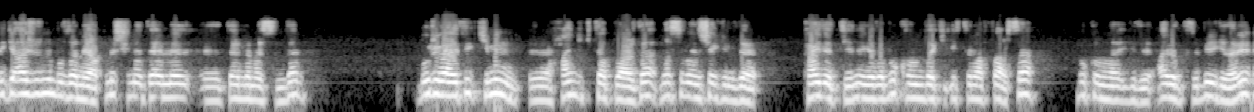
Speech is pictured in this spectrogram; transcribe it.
Peki Acun'un burada ne yapmış? Yine derle, e, derlemesinden bu rivayeti kimin, e, hangi kitaplarda nasıl bir şekilde kaydettiğini ya da bu konudaki ihtilaf varsa bu konuyla ilgili ayrıntılı bilgileri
